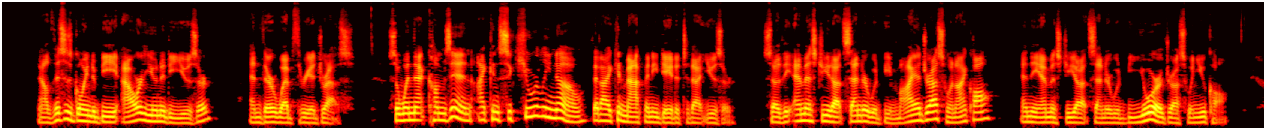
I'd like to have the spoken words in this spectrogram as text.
Now, this is going to be our Unity user and their Web3 address. So when that comes in, I can securely know that I can map any data to that user. So the msg.sender would be my address when I call, and the msg.sender would be your address when you call.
